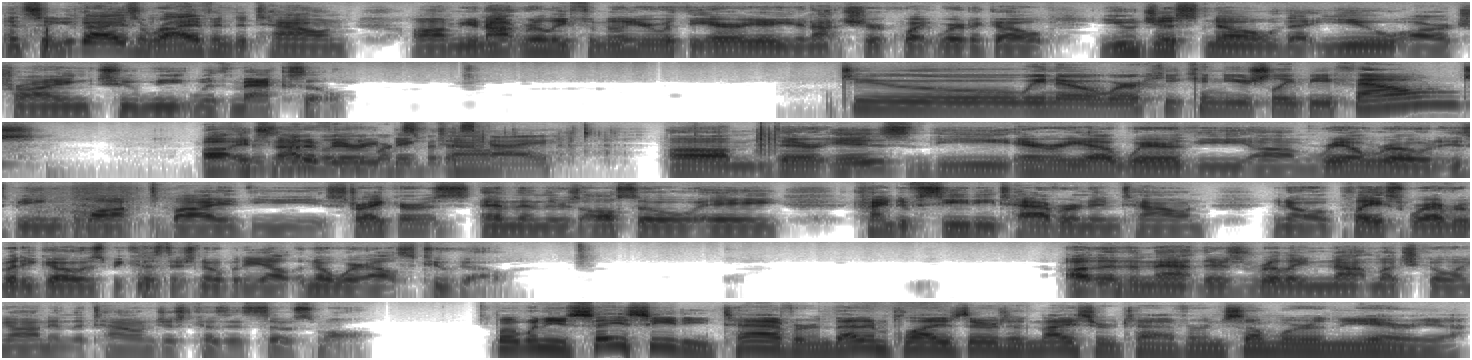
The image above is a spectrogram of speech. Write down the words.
And so you guys arrive into town. Um, you're not really familiar with the area. You're not sure quite where to go. You just know that you are trying to meet with Maxil. Do we know where he can usually be found? Uh, it's not a very big town. Um, there is the area where the um, railroad is being blocked by the strikers, and then there's also a kind of seedy tavern in town. You know, a place where everybody goes because there's nobody else, nowhere else to go. Other than that, there's really not much going on in the town just because it's so small. But when you say seedy tavern, that implies there's a nicer tavern somewhere in the area.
